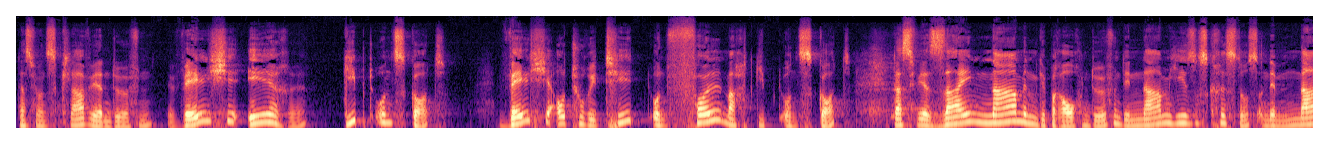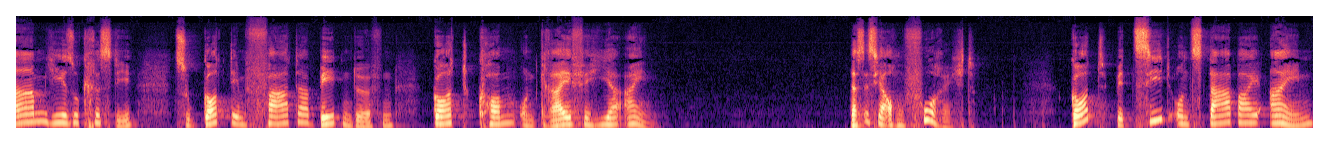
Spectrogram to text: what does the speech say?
dass wir uns klar werden dürfen, welche Ehre gibt uns Gott, welche Autorität und Vollmacht gibt uns Gott, dass wir seinen Namen gebrauchen dürfen, den Namen Jesus Christus und im Namen Jesu Christi zu Gott dem Vater beten dürfen, Gott komm und greife hier ein. Das ist ja auch ein Vorrecht. Gott bezieht uns dabei ein,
